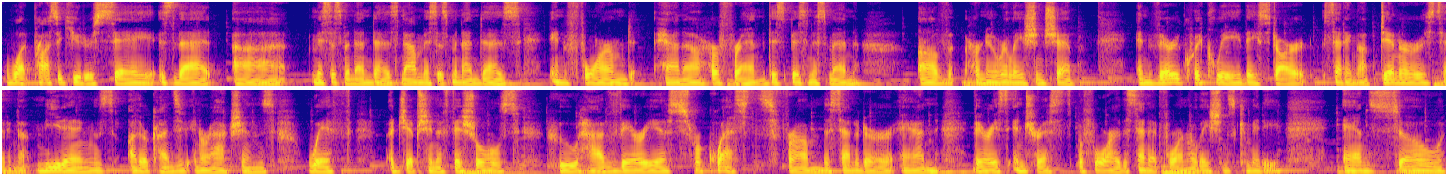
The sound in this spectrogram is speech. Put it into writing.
what prosecutors say is that uh, Mrs. Menendez, now Mrs. Menendez, informed Hana, her friend, this businessman, of her new relationship. And very quickly, they start setting up dinners, setting up meetings, other kinds of interactions with Egyptian officials who have various requests from the senator and various interests before the Senate Foreign Relations Committee. And so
